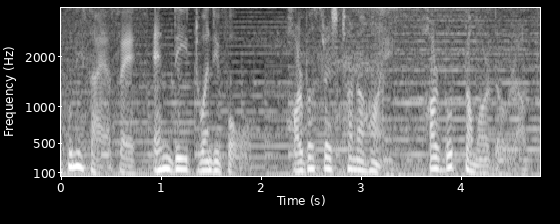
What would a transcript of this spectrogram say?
আপুনি চাই আছে এন ডি টুৱেণ্টি ফ'ৰ। সৰ্বশ্ৰেষ্ঠ নহয় সৰ্বোত্তমৰ দৌৰত।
